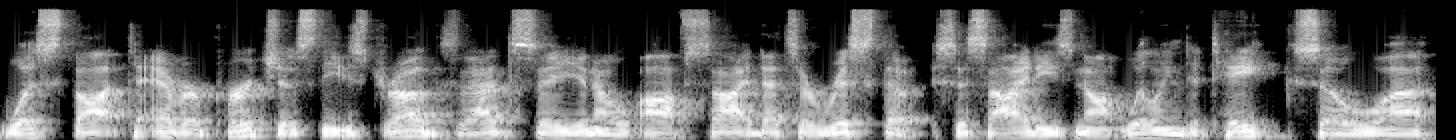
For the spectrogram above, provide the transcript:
was thought to ever purchase these drugs that's a you know offside. That's a risk that society's not willing to take. So uh,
